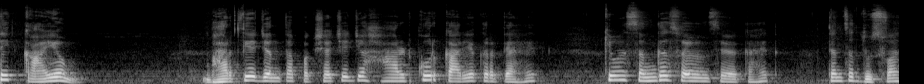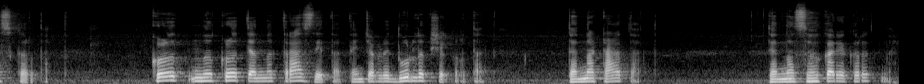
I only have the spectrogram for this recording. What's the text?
ते कायम भारतीय जनता पक्षाचे जे हार्डकोर कार्यकर्ते आहेत किंवा संघ स्वयंसेवक आहेत त्यांचा दुस्वास करतात. कळत न कळत त्यांना त्रास देतात त्यांच्याकडे दुर्लक्ष करतात त्यांना टाळतात त्यांना सहकार्य करत नाही.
